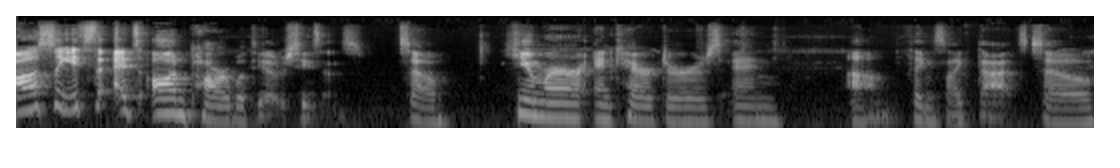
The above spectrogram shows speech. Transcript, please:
honestly it's it's on par with the other seasons so humor and characters and um, things like that so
